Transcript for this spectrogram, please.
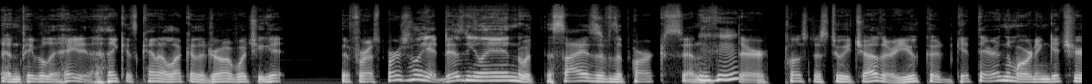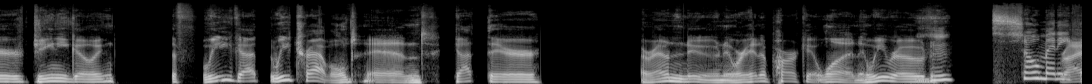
and people that hate it. I think it's kind of luck of the draw of what you get. But for us personally, at Disneyland, with the size of the parks and Mhm. their closeness to each other, you could get there in the morning, get your genie going. If we got we traveled and got there around noon, and we're in a park at one, and we rode. Mhm. So many Rise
